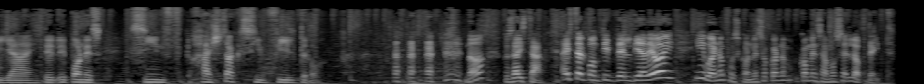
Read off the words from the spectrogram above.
Y ya te, le pones sin, hashtag sin filtro. ¿No? Pues ahí está. Ahí está el Pontip del día de hoy. Y bueno, pues con eso comenzamos el. Update.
